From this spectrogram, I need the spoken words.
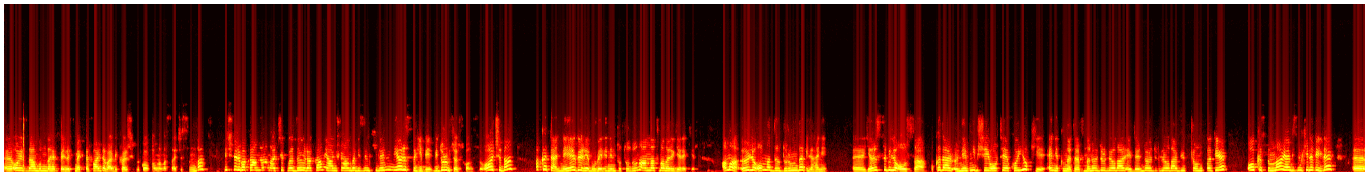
E, o yüzden bunu da hep belirtmekte fayda var bir karışıklık olmaması açısından. İçişleri Bakanlığı'nın açıkladığı rakam yani şu anda bizimkilerin yarısı gibi bir durum söz konusu. O açıdan hakikaten neye göre bu verinin tutulduğunu anlatmaları gerekir. Ama öyle olmadığı durumda bile hani e, yarısı bile olsa o kadar önemli bir şeyi ortaya koyuyor ki en yakınları tarafından öldürülüyorlar, evlerinde öldürülüyorlar büyük çoğunlukla diye. O kısımlar yani bizimkileriyle e,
